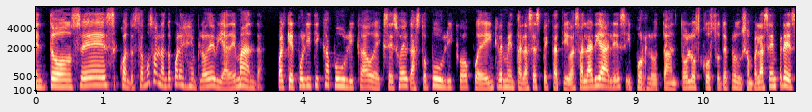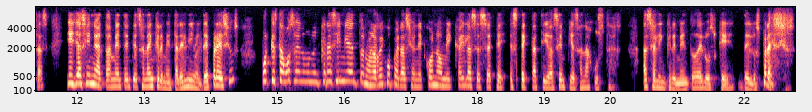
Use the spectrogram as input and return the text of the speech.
Entonces, cuando estamos hablando, por ejemplo, de vía demanda, cualquier política pública o de exceso del gasto público puede incrementar las expectativas salariales y, por lo tanto, los costos de producción para las empresas y ellas inmediatamente empiezan a incrementar el nivel de precios porque estamos en un crecimiento, en una recuperación económica y las expectativas se empiezan a ajustar hacia el incremento de los, de los precios.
